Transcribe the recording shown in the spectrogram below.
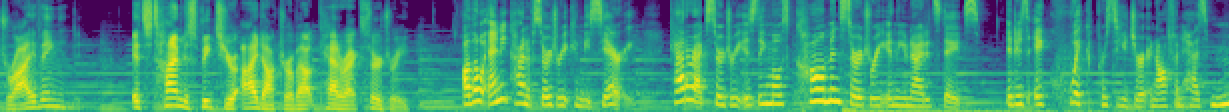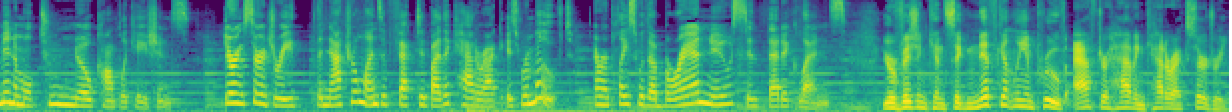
driving, it's time to speak to your eye doctor about cataract surgery. Although any kind of surgery can be scary, cataract surgery is the most common surgery in the United States. It is a quick procedure and often has minimal to no complications. During surgery, the natural lens affected by the cataract is removed and replaced with a brand new synthetic lens. Your vision can significantly improve after having cataract surgery,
